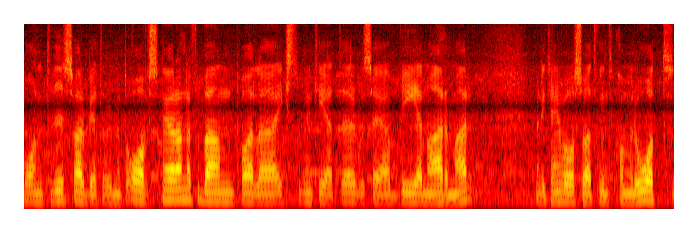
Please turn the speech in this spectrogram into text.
Vanligtvis så arbetar vi med ett avsnörande förband på alla extremiteter, det vill säga ben och armar. Men det kan ju vara så att vi inte kommer åt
